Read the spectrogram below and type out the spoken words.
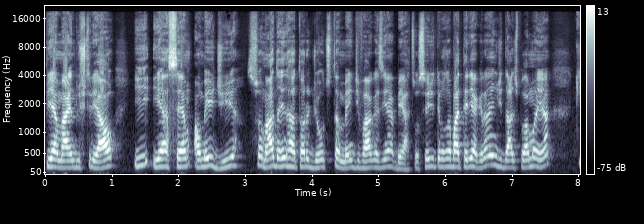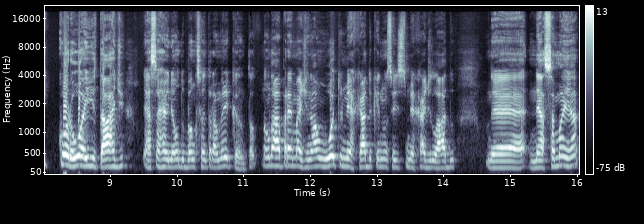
PMI industrial e IACM ao meio-dia, somado ainda relatório de outros também de vagas em aberto. Ou seja, temos uma bateria grande de dados pela manhã que coroa aí de tarde essa reunião do Banco Central Americano. Então não dava para imaginar um outro mercado que não seja esse mercado de lado né, nessa manhã.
